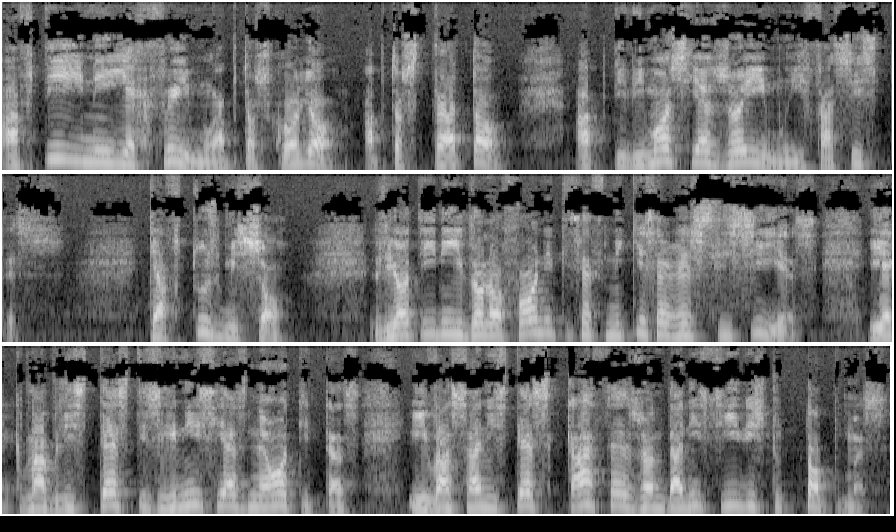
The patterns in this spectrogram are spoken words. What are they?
Αυτοί είναι οι εχθροί μου από το σχολείο, από το στρατό, από τη δημόσια ζωή μου, οι φασίστες. Και αυτούς μισώ διότι είναι οι δολοφόνοι της εθνικής ευαισθησίας, οι εκμαυλιστές της γνήσιας νεότητας, οι βασανιστές κάθε ζωντανής είδης του τόπου μας.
